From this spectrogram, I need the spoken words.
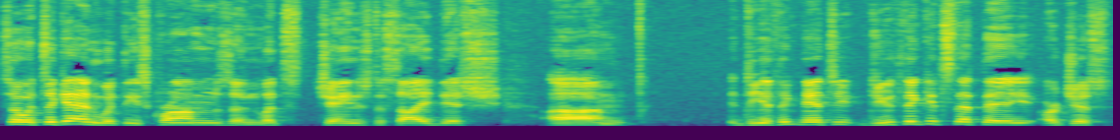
So it's again with these crumbs and let's change the side dish um, do you think Nancy? Do you think it's that they are just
